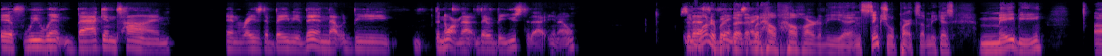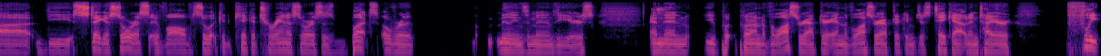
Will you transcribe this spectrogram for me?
if we went back in time and raised a baby. Then that would be the norm. That they would be used to that, you know. So that's wonder, but, that, I- but how how hard are the uh, instinctual parts of them? Because maybe uh, the Stegosaurus evolved so it could kick a Tyrannosaurus's butt over millions and millions of years, and then you put put on a Velociraptor, and the Velociraptor can just take out an entire fleet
